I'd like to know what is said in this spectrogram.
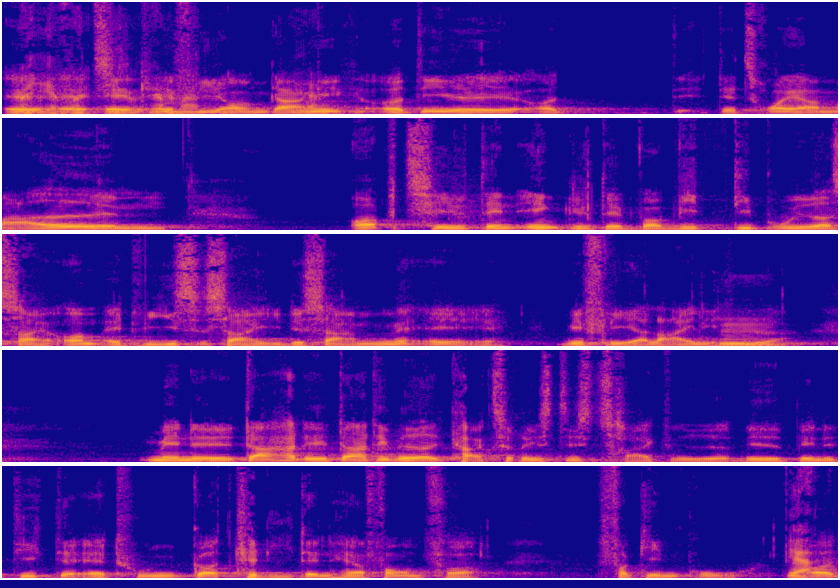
af, af, af, af flere omgange. Ja. Ikke? Og, det, øh, og det, det tror jeg er meget øh, op til den enkelte, hvorvidt de bryder sig om at vise sig i det samme øh, ved flere lejligheder. Mm. Men øh, der, har det, der har det været et karakteristisk træk ved, ved Benedikte, at hun godt kan lide den her form for, for genbrug. Ja. Og,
